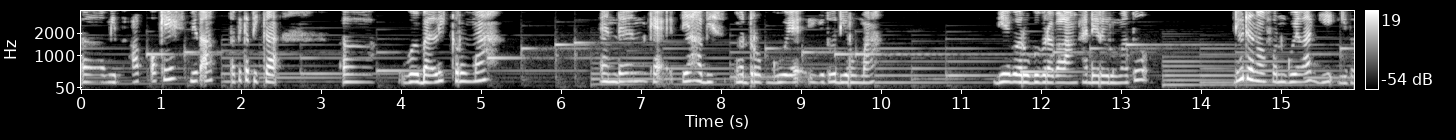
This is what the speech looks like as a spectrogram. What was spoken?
uh, meet up oke okay, meet up. Tapi ketika uh, gue balik ke rumah and then kayak dia habis ngedrop gue gitu di rumah dia baru beberapa langkah dari rumah tuh dia udah nelfon gue lagi gitu.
